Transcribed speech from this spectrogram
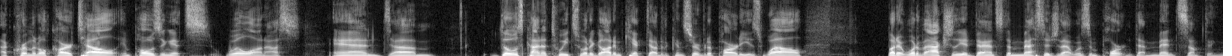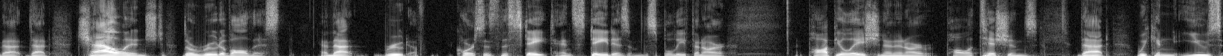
a criminal cartel imposing its will on us, and um, those kind of tweets would have got him kicked out of the Conservative Party as well. But it would have actually advanced a message that was important, that meant something, that that challenged the root of all this. And that root, of course, is the state and statism, this belief in our population and in our politicians that we can use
